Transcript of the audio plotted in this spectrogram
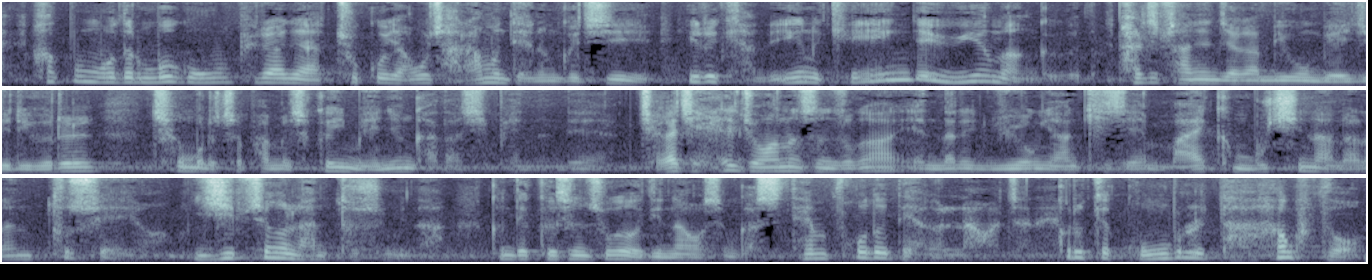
학부모들은 뭐 공부 필요하냐, 축구, 야구 잘하면 되는 거지 이렇게 하는데 이거는 굉장히 위험한 거거든. 84년 제가 미국 메이저리그를 처음으로 접하면서 거의 매년 가다시피 했는데 제가 제일 좋아하는 선수가 옛날에 뉴욕 양키즈의 마이크 무시나라는 투수예요. 20승을 한 투수입니다. 근데 그 선수가 어디 나왔습니까? 스탠포드 대학을 나왔잖아요. 그렇게 공부를 다 하고도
